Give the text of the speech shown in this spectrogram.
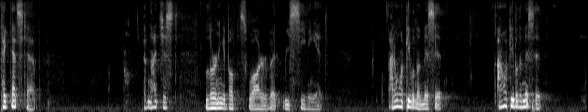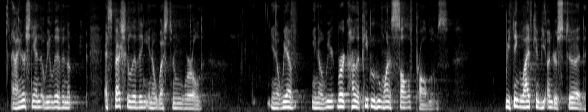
Take that step of not just learning about this water, but receiving it. I don't want people to miss it. I don't want people to miss it. And I understand that we live in a, especially living in a Western world. You know, we have, you know, we, we're kind of the people who want to solve problems. We think life can be understood.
